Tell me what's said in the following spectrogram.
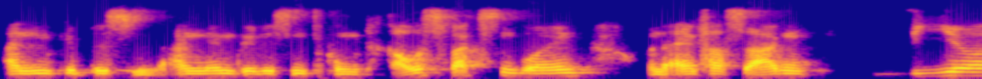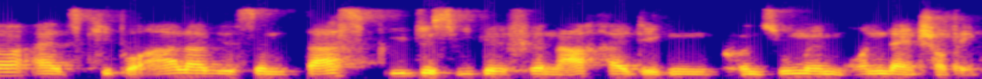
an einem gewissen, an einem gewissen Punkt rauswachsen wollen und einfach sagen, wir als Kipoala, wir sind das Gütesiegel für nachhaltigen Konsum im Online-Shopping.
